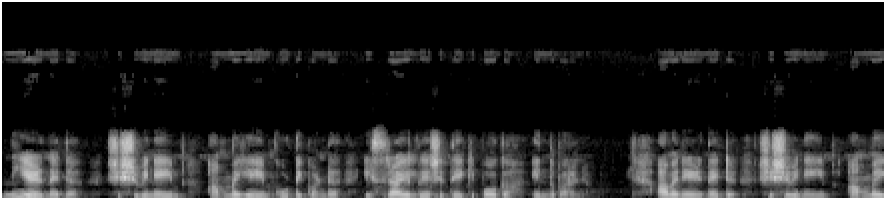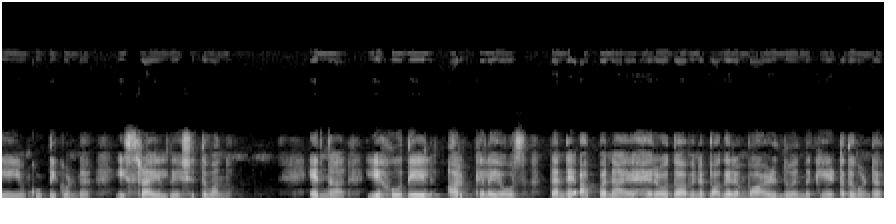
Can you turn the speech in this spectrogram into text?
നീ എഴുന്നേറ്റ് ശിശുവിനെയും അമ്മയെയും കൂട്ടിക്കൊണ്ട് ഇസ്രായേൽ ദേശത്തേക്ക് പോക എന്ന് പറഞ്ഞു. അവൻ എഴുന്നേറ്റ് ശിശുവിനെയും അമ്മയെയും കൂട്ടിക്കൊണ്ട് ഇസ്രായേൽ ദേശത്ത് വന്നു. എന്നാൽ യഹൂദയിൽ അർക്കലയോസ് തന്റെ അപ്പനായ ഹെരോദാവിന് പകരം വാഴുന്നു എന്ന് കേട്ടതുകൊണ്ട്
